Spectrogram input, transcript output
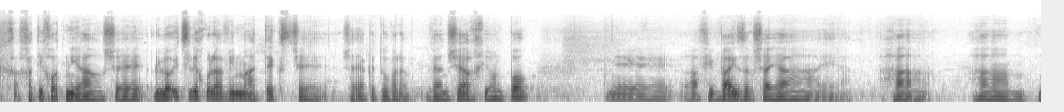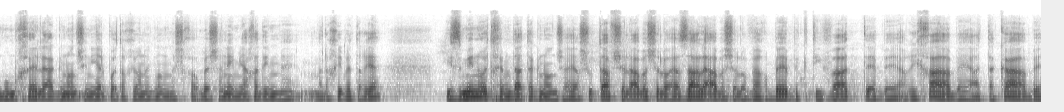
חתיכות נייר שלא הצליחו להבין מה הטקסט ש... שהיה כתוב עליו. ואנשי הארכיון פה, אה, רפי וייזר, שהיה אה, המומחה לעגנון, שניהל פה את ארכיון עגנון במשך הרבה שנים, יחד עם אה, מלאכי בית אריה, הזמינו את חמדת עגנון, שהיה שותף של אבא שלו, היה זר לאבא שלו בהרבה, בכתיבת, בעריכה, בהעתקה, ב...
